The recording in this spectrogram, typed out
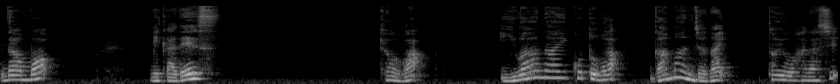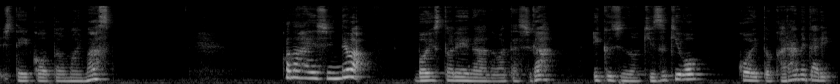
どうも、ミカです。今日は、言わないことは我慢じゃないというお話していこうと思います。この配信では、ボイストレーナーの私が育児の気づきを声と絡めたり、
